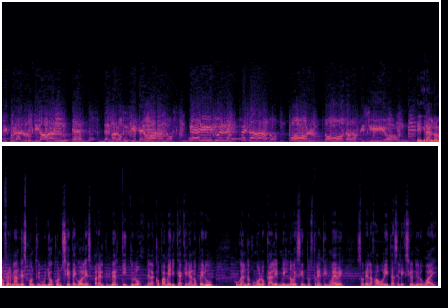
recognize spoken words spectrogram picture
figura rutilante del balompié peruano, querido y respetado por toda la afición. El gran Lolo Fernández contribuyó con siete goles para el primer título de la Copa América que ganó Perú, jugando como local en 1939 sobre la favorita selección de Uruguay.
